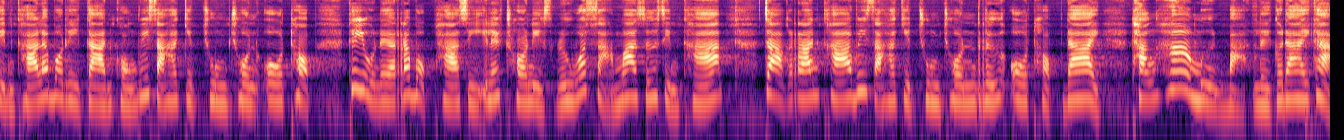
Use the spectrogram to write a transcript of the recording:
สินค้าและบริการของวิสาหกิจชุมชน o t o p ที่อยู่ในระบบภาษีอิเล็กทรอนิกส์ หรือว่าสามารถซื้อสินค้า จากร้านค้าวิสาหกิจชุมชนหรือ o t o p ได้ ทั้ง 50,000 บาทเลยก็ได้ค่ะ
